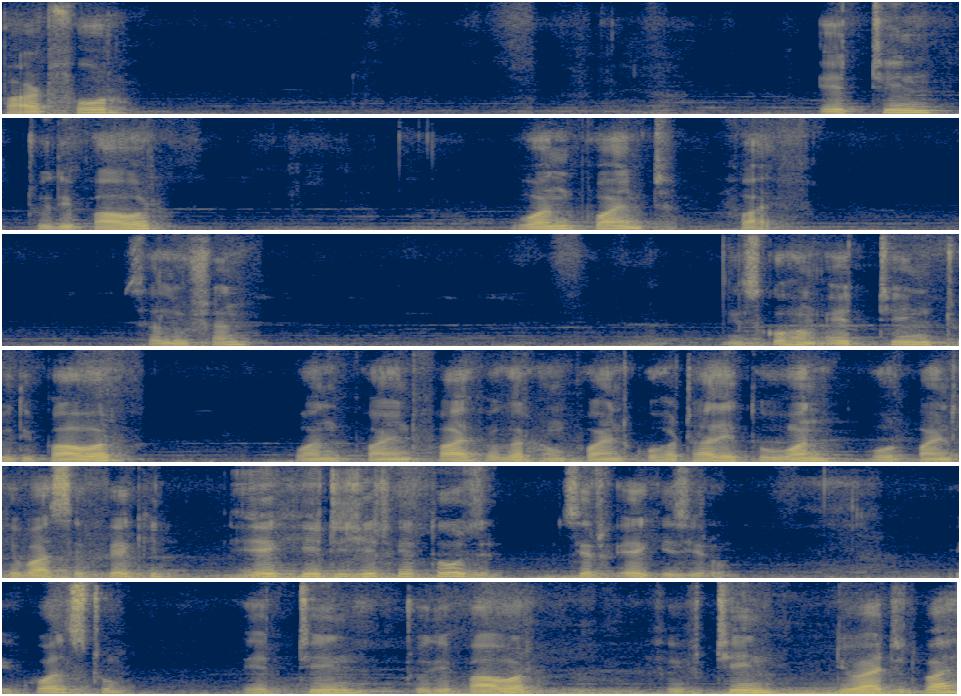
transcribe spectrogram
part four eighteen to the power one point five solution इसको हम eighteen to the power one point five अगर हम पॉइंट को हटा दें तो वन और पॉइंट के बाद सिर्फ़ एक ही एक ही डिजिट है तो सिर्फ़ एक ही zero equals to eighteen to the power fifteen divided by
